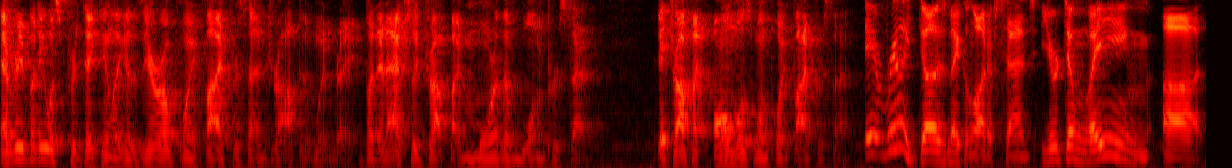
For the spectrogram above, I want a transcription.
everybody was predicting like a 0.5% drop in win rate, but it actually dropped by more than 1%. It, dropped by almost 1.5%. It really does make a lot of sense. You're delaying uh,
